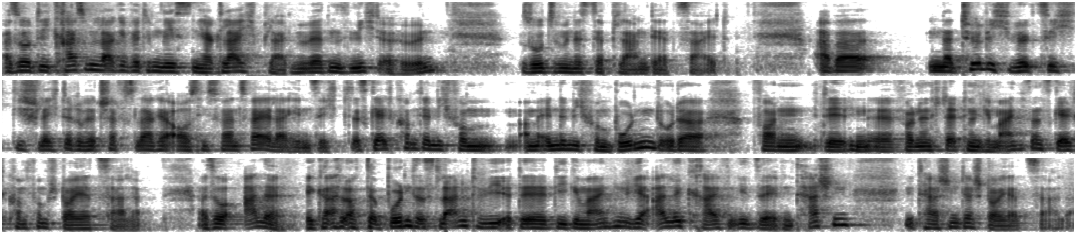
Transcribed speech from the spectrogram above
also die Kreisumlage wird im nächsten Jahr gleich bleiben. Wir werden sie nicht erhöhen. So zumindest der Plan derzeit. Aber Natürlich wirkt sich die schlechtere Wirtschaftslage aus, und zwar in zweierlei Hinsicht. Das Geld kommt ja nicht vom, am Ende nicht vom Bund oder von den, äh, von den Städten und Gemeinden, sondern das Geld kommt vom Steuerzahler. Also alle, egal ob der Bund, das Land, wie die, die Gemeinden, wir alle greifen in dieselben Taschen, die Taschen der Steuerzahler.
